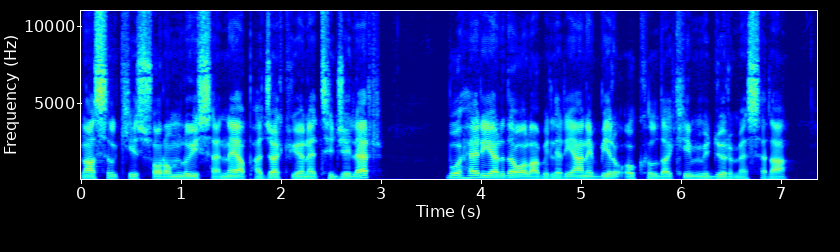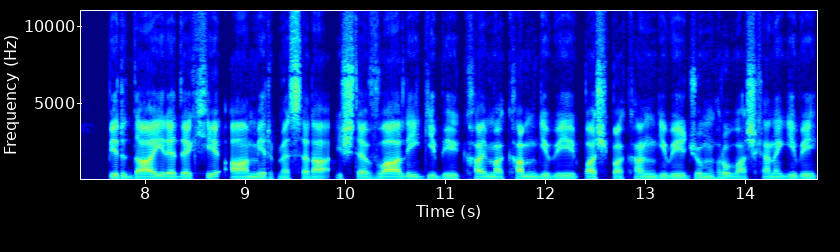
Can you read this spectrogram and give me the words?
nasıl ki sorumlu ise ne yapacak yöneticiler bu her yerde olabilir. Yani bir okuldaki müdür mesela, bir dairedeki amir mesela, işte vali gibi, kaymakam gibi, başbakan gibi, cumhurbaşkanı gibi.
